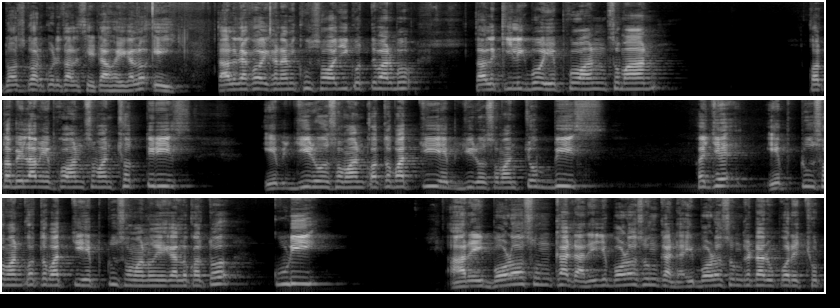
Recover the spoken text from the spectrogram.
দশ ঘর করে, তাহলে সেটা হয়ে গেল এইচ তাহলে দেখো, এখানে আমি খুব সহজেই করতে পারব। তাহলে কী লিখব? এফ ওয়ান সমান কত পেলাম? এফ ওয়ান সমান ছত্রিশ এফ জিরো সমান কত পাচ্ছি? এফ জিরো সমান চব্বিশ, হয়েছে? এফ টু সমান কত পাচ্ছি? এফ টু সমান হয়ে গেল কত? কুড়ি। আর এই বড় সংখ্যাটার এই যে বড় সংখ্যাটা, এই বড় সংখ্যাটার উপরে ছোট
